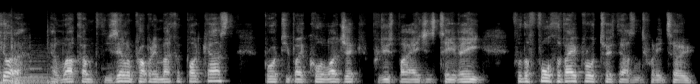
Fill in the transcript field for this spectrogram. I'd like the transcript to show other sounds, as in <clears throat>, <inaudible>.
Kia ora, and welcome to the New Zealand Property Market Podcast, brought to you by CoreLogic, produced by Agents TV for the 4th of April 2022.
